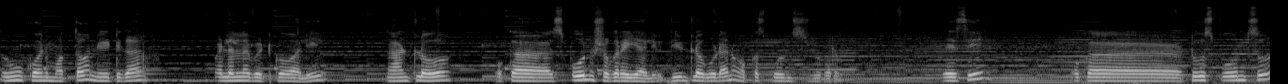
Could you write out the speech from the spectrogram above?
తురుముకొని మొత్తం నీట్గా పళ్ళల్లో పెట్టుకోవాలి. దాంట్లో ఒక స్పూన్ షుగర్ వేయాలి. దీంట్లో కూడా ఒక స్పూన్ షుగర్. వేసి ఒక టూ స్పూన్స్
